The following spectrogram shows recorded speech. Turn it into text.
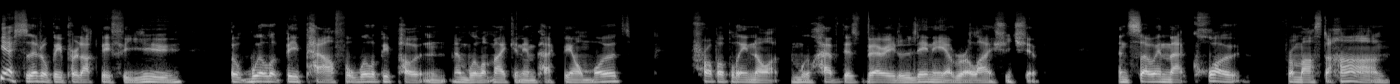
yes, that'll be productive for you, but will it be powerful? Will it be potent? And will it make an impact beyond words? Probably not. And we'll have this very linear relationship. And so, in that quote from Master Hanh,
